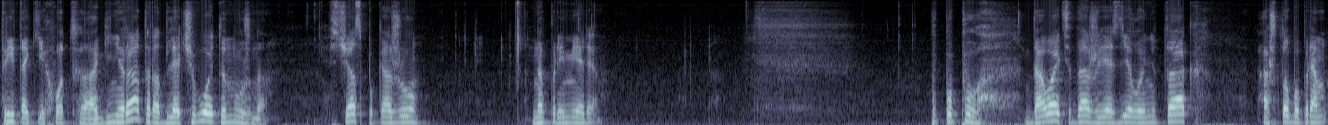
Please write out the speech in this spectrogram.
три таких вот а, генератора. Для чего это нужно? Сейчас покажу на примере. Пу -пу -пу. Давайте даже я сделаю не так. А чтобы прям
